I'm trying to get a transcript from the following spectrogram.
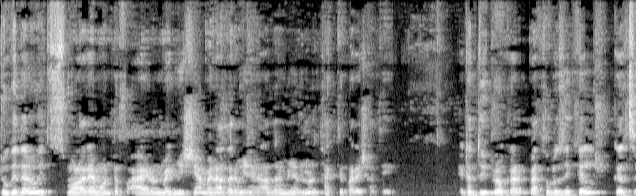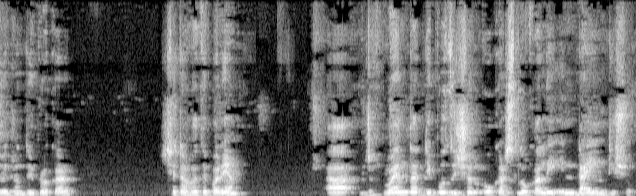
together with smaller amount of iron magnesium and other mineral other মিনারেলও থাকতে পারে সাথে। এটা দুই প্রকার প্যাথোলজিক্যাল ক্যালসিফিকেশন দুই প্রকার। সেটা হতে পারে when the deposition occurs locally in dying tissue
